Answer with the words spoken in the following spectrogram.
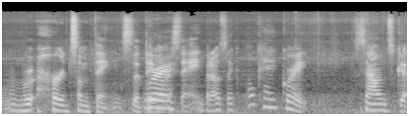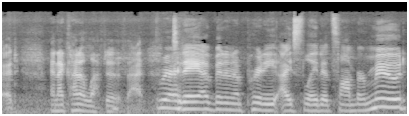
he- heard some things that they were saying. But I was like, okay, great." Sounds good. And I kind of left it at that. Right. Today I've been in a pretty isolated, somber mood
